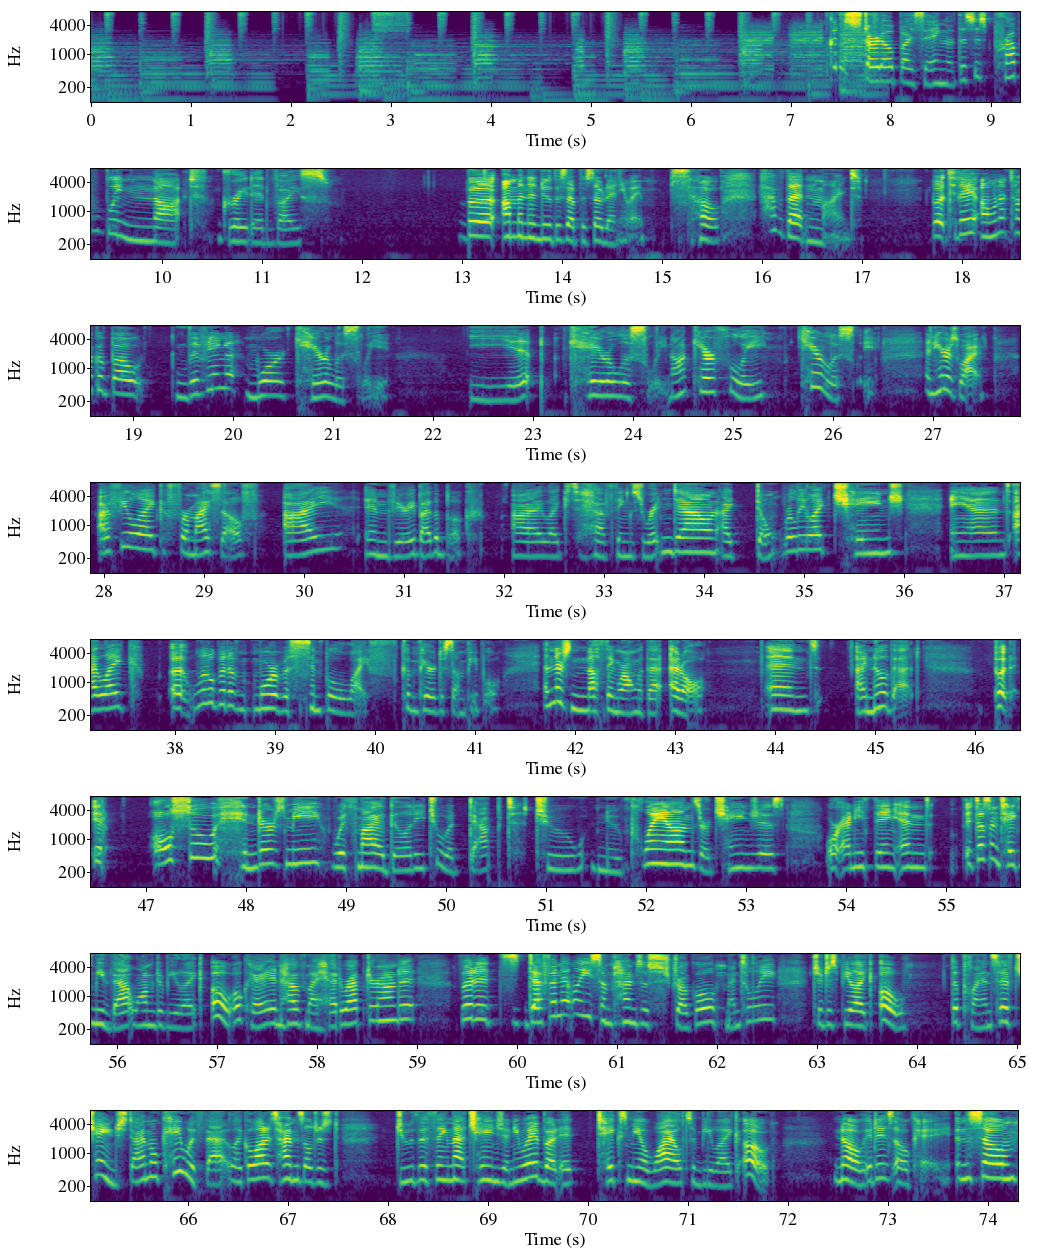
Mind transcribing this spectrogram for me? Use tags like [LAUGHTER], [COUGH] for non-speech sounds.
I'm going to start out by saying that this is probably not great advice. But I'm going to do this episode anyway. [LAUGHS] So have that in mind. But today I want to talk about living more carelessly. Yep, carelessly. Not carefully, carelessly. And here's why. I feel like for myself, I am very by the book. I like to have things written down. I don't really like change. And I like a little bit of more of a simple life compared to some people. And there's nothing wrong with that at all. And I know that. But it also hinders me with my ability to adapt to new plans or changes or anything. And it doesn't take me that long to be like, oh, okay, and have my head wrapped around it. But it's definitely sometimes a struggle mentally to just be like, oh, the plans have changed. I'm okay with that. Like a lot of times I'll just do the thing that changed anyway, but it takes me a while to be like, oh, no, it is okay. And so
